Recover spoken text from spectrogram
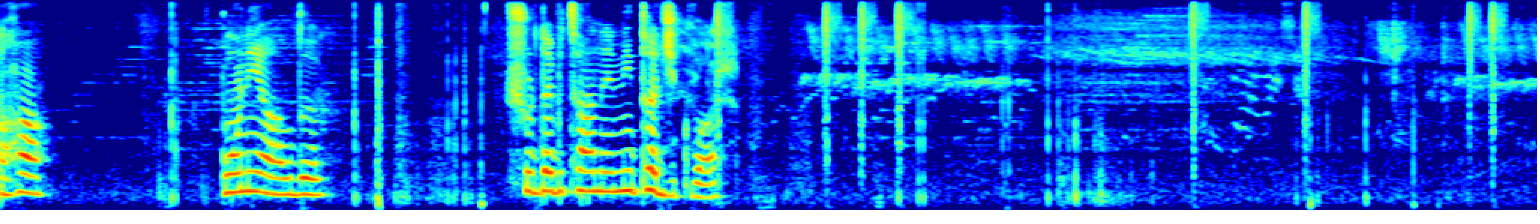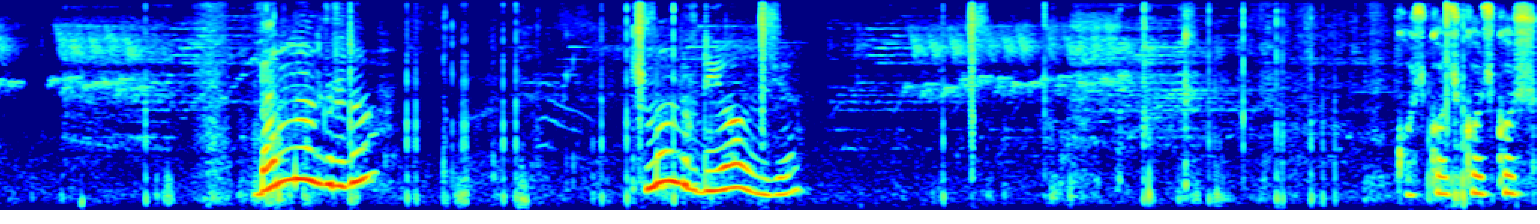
Aha. Bonnie aldı. Şurada bir tane Nitacık var. Ben mi öldürdüm? Kim öldürdü ya önce? Koş koş koş koş.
